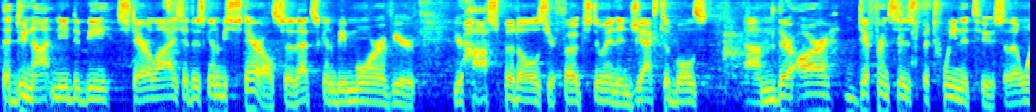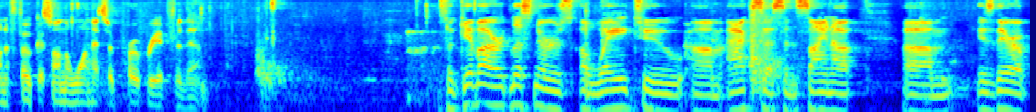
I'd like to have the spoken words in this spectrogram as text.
that do not need to be sterilized. There's going to be sterile, so that's going to be more of your your hospitals, your folks doing injectables. Um, there are differences between the two, so they want to focus on the one that's appropriate for them. So, give our listeners a way to um, access and sign up. Um, is there a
